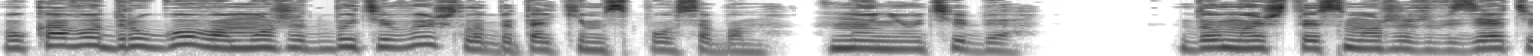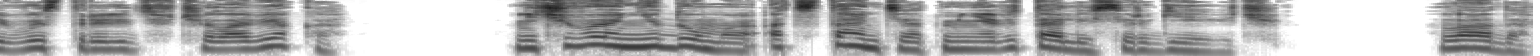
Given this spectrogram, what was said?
«У кого другого, может быть, и вышло бы таким способом, но не у тебя. Думаешь, ты сможешь взять и выстрелить в человека? Ничего я не думаю. Отстаньте от меня, Виталий Сергеевич. Лада,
